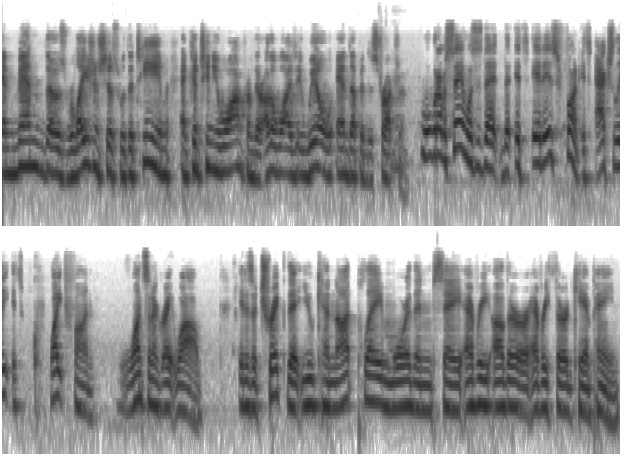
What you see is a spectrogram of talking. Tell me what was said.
and mend those relationships with the team and continue on from there. Otherwise, it will end up in destruction. Well, what I was saying was is that, that it's it is fun. It's actually it's quite fun once in a great while. It is a trick that you cannot play more than say every other or every third campaign.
